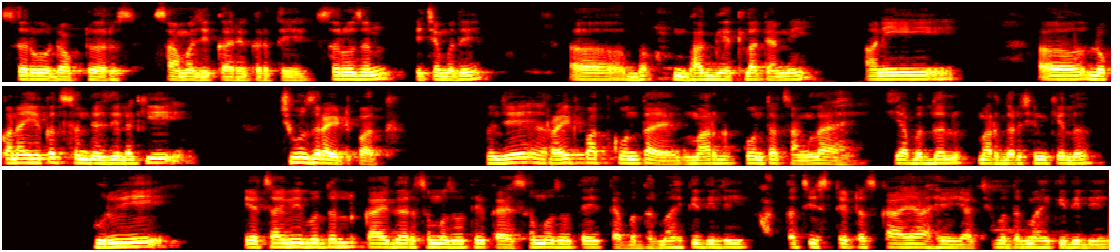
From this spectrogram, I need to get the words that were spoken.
सर्व डॉक्टर्स सामाजिक कार्यकर्ते सर्वजण याच्यामध्ये भाग घेतला त्यांनी. आणि लोकांना एकच संदेश दिला की चूज राईट पाथ. म्हणजे राईट पाथ कोणता आहे? मार्ग कोणता चांगला आहे? याबद्दल मार्गदर्शन केलं. पूर्वी एच आय व्ही बद्दल काय गैरसमज होते काय समज होते त्याबद्दल माहिती दिली. आत्ताची स्टेटस काय आहे याची बद्दल माहिती दिली.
